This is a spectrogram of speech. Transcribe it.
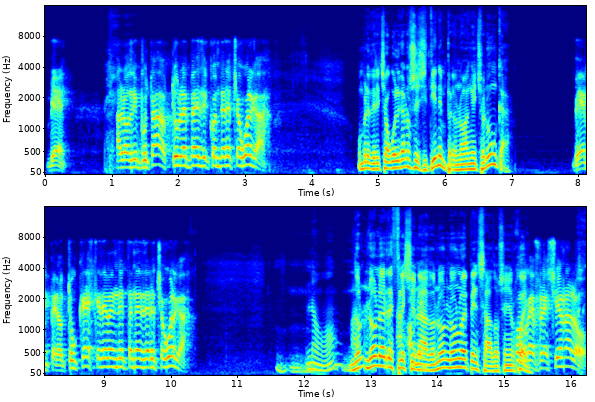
Bien. ¿A los diputados tú les ves con derecho a huelga? Hombre, derecho a huelga no sé si tienen, pero no han hecho nunca. Bien, pero ¿tú crees que deben de tener derecho a huelga? No. No, no lo he reflexionado, no, no lo he pensado, señor Pues juez. reflexiónalo.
